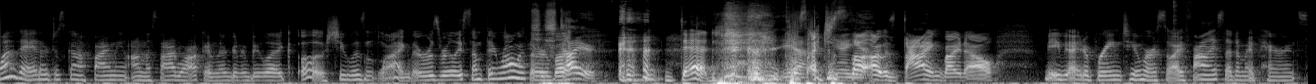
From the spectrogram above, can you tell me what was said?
one day they're just gonna find me on the sidewalk and they're gonna be like, oh, she wasn't lying. There was really something wrong with her. She's but tired. dead. yeah, I just yeah, thought yeah. I was dying by now maybe I had a brain tumor. So I finally said to my parents,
